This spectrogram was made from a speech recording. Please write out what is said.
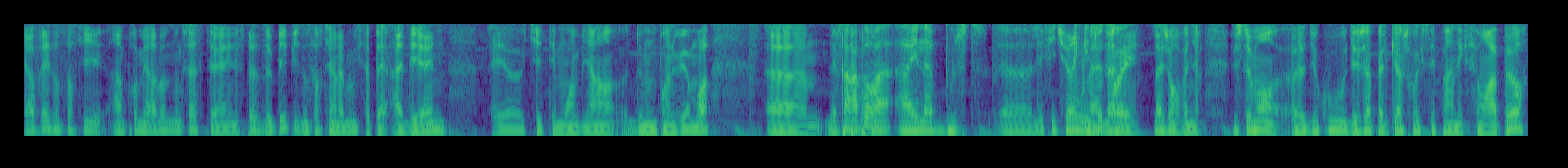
Et après, ils ont sorti un premier album. Donc ça, c'était une espèce de pipe. Ils ont sorti un album qui s'appelait ADN et euh, qui était moins bien de mon point de vue à moi. Euh, Mais par rapport pour- à, à Ena Boost, euh, les featuring et Mais tout. là- Ouais. Là, je vais en revenir. Justement, euh, du coup, déjà, Pelka, je trouvais que c'est pas un excellent rappeur.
